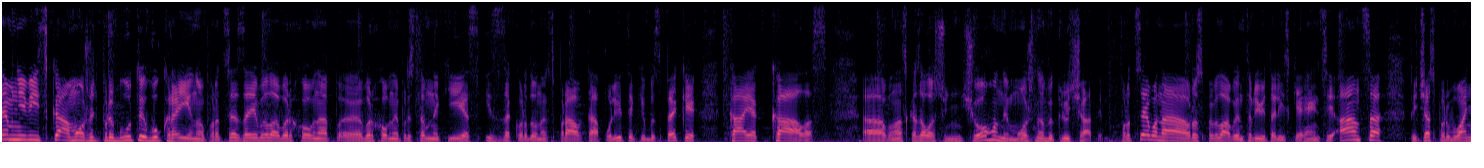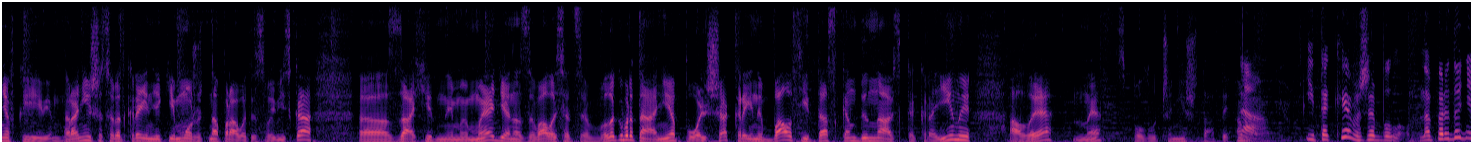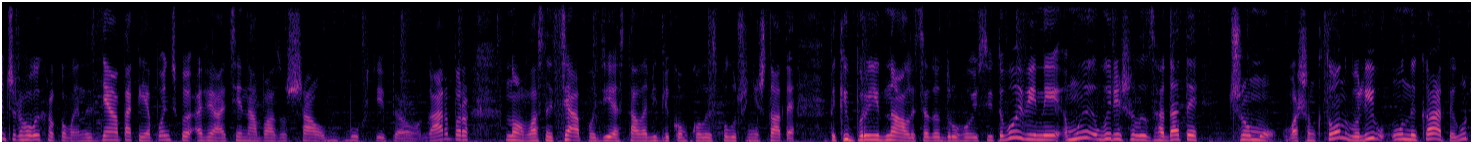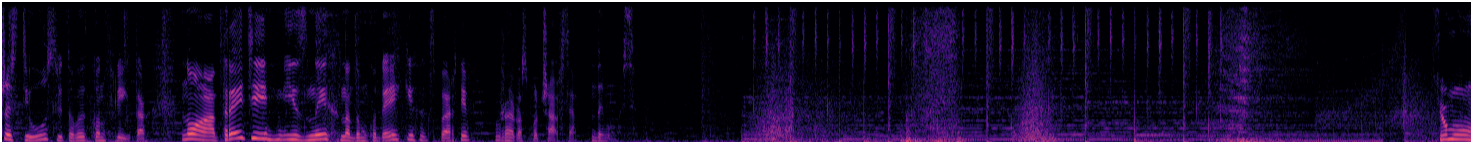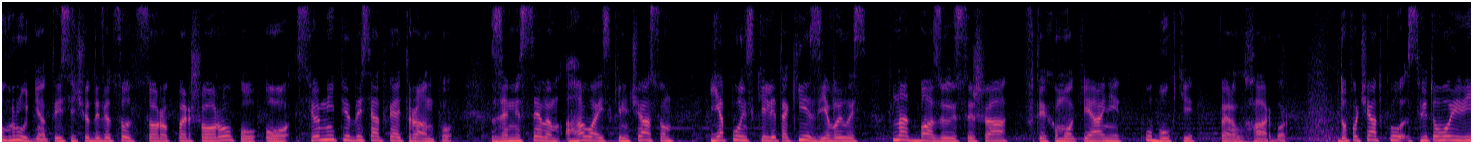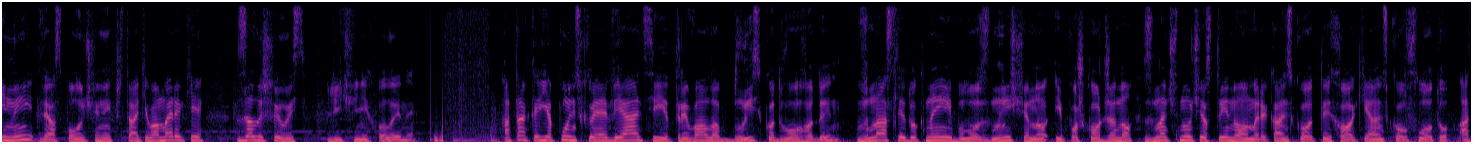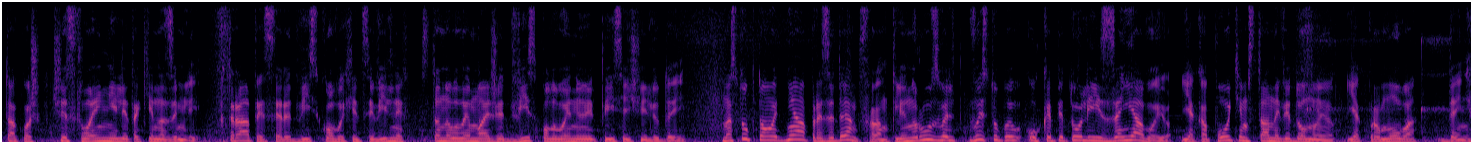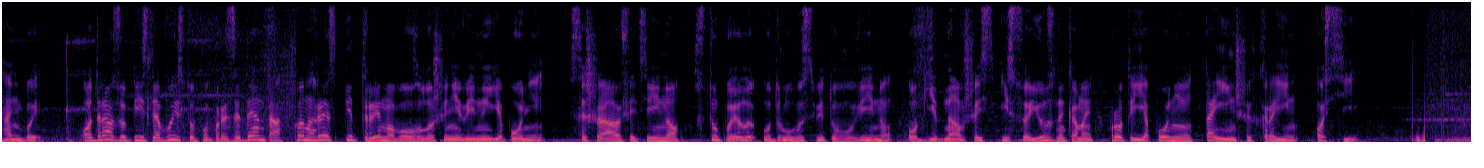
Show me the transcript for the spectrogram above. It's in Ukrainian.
Темні війська можуть прибути в Україну. Про це заявила Верховна е, Верховний представник ЄС із закордонних справ та політики безпеки Кая Калас. Е, Вона сказала, що нічого не можна виключати. Про це вона розповіла в інтерв'ю італійській агенції Анса під час перебування в Києві. Раніше серед країн, які можуть направити свої війська е, західними медіа, називалися це Великобританія, Польща, країни Балтії та скандинавська країни, але не Сполучені Штати Америки. І таке вже було напередодні чергових роковин з дня атаки японської авіації на базу США у бухті Перл-Гарбор. Ну а власне ця подія стала відліком, коли Сполучені Штати таки приєдналися до Другої світової війни. Ми вирішили згадати, чому Вашингтон волів уникати участі у світових конфліктах. Ну а третій із них, на думку деяких експертів, вже розпочався. Дивимося. 7 грудня 1941 року о 7.55 ранку за місцевим гавайським часом японські літаки з'явились над базою США в Тихому океані у бухті Перл-Гарбор. До початку світової війни для Сполучених Штатів Америки залишились лічені хвилини. Атака японської авіації тривала близько двох годин. Внаслідок неї було знищено і пошкоджено значну частину американського тихоокеанського флоту, а також численні літаки на землі. Втрати серед військових і цивільних становили майже 2,5 тисячі людей. Наступного дня президент Франклін Рузвельт виступив у капітолії з заявою, яка потім стане відомою як промова День ганьби. Одразу після виступу президента Конгрес підтримав оголошення війни Японії. США офіційно вступили у Другу світову війну, об'єднавшись із союзниками проти Японії та інших країн осі.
